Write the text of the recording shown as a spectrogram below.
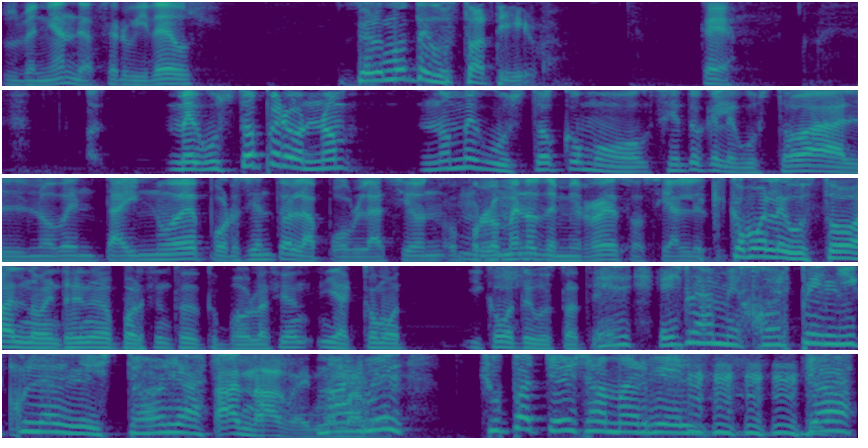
pues venían de hacer videos. Pero no te gustó a ti. ¿Qué? Me gustó, pero no, no me gustó como siento que le gustó al 99% de la población, o por lo menos de mis redes sociales. ¿Cómo le gustó al 99% de tu población y a cómo, y cómo te gustó a ti? Es, es la mejor película de la historia. Ah, no, güey. No, Marvel. Chúpate esa, Marvel. ya,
